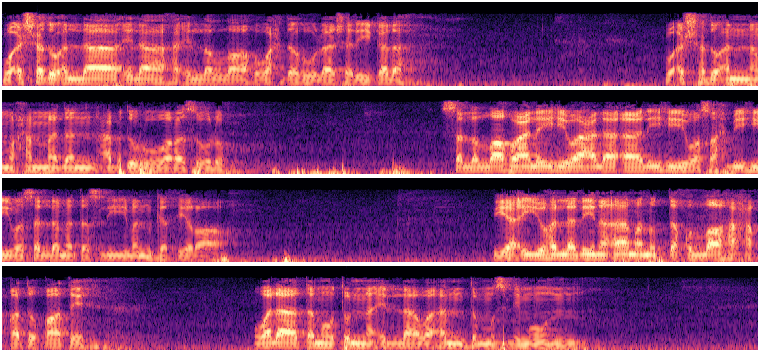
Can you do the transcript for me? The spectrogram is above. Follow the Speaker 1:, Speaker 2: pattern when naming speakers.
Speaker 1: وأشهد أن لا إله إلا الله وحده لا شريك له وأشهد أن محمدا عبده ورسوله. صلى الله عليه وعلى آله وصحبه وسلم تسليما كثيرا. يا أيها الذين آمنوا اتقوا الله حق تقاته ولا تموتن إلا وأنتم مسلمون.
